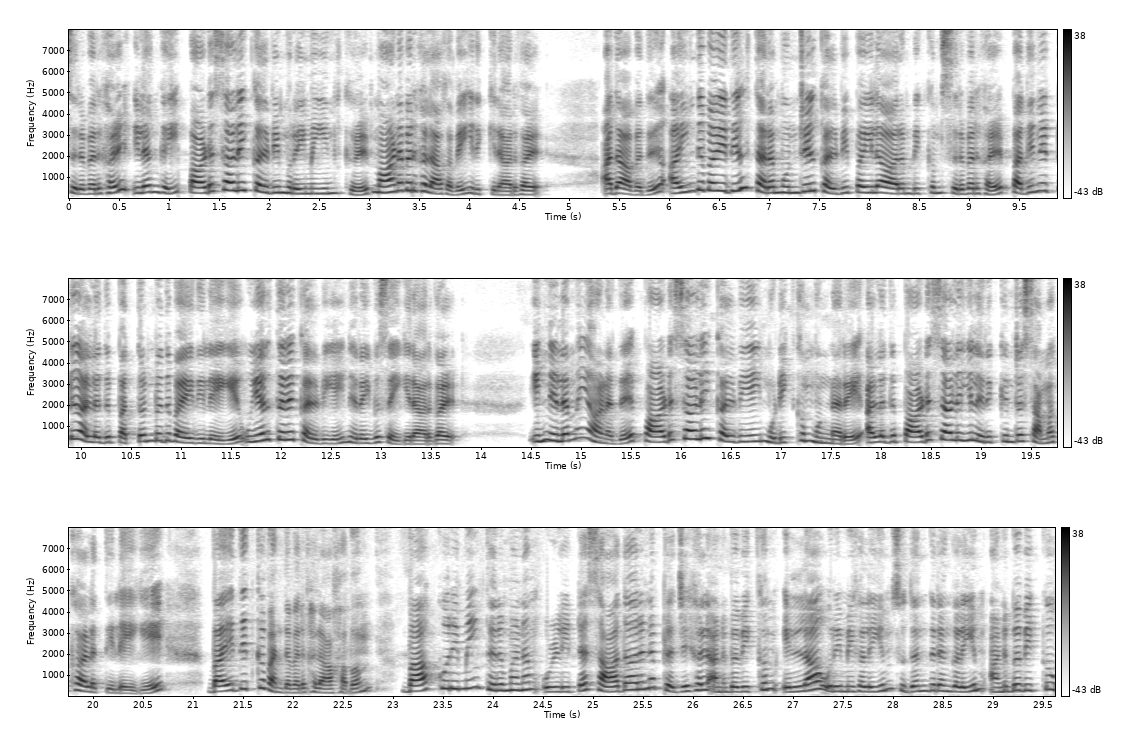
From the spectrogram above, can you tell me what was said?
சிறுவர்கள் இலங்கை பாடசாலை கல்வி முறைமையின் கீழ் மாணவர்களாகவே இருக்கிறார்கள். அதாவது ஐந்து வயதில் தரம் ஒன்றில் கல்வி பயில ஆரம்பிக்கும் சிறுவர்கள் பதினெட்டு அல்லது பத்தொன்பது வயதிலேயே உயர்தர கல்வியை நிறைவு செய்கிறார்கள். இந்நிலைமையானது பாடசாலை கல்வியை முடிக்கும் முன்னரே அல்லது பாடசாலையில் இருக்கின்ற சமகாலத்திலேயே வயதிற்கு வந்தவர்களாகவும் வாக்குரிமை திருமணம் உள்ளிட்ட சாதாரண பிரஜைகள் அனுபவிக்கும் எல்லா உரிமைகளையும் சுதந்திரங்களையும் அனுபவிக்க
